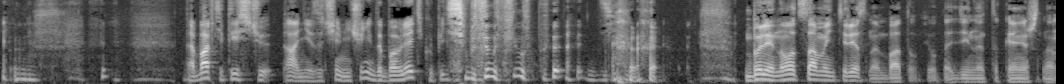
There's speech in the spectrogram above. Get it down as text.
Добавьте тысячу... А, не, зачем? Ничего не добавляйте, купите себе Battlefield 1. Блин, ну вот самое интересное Battlefield 1, это, конечно...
